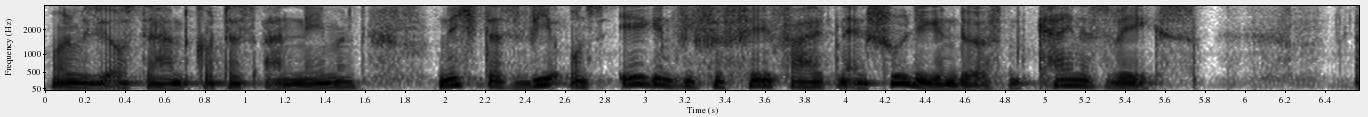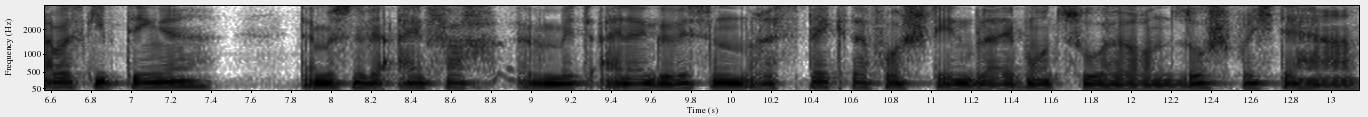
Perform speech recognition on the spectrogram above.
wollen wir sie aus der Hand Gottes annehmen? Nicht, dass wir uns irgendwie für Fehlverhalten entschuldigen dürfen, keineswegs. Aber es gibt Dinge, da müssen wir einfach mit einer gewissen Respekt davor stehen bleiben und zuhören. So spricht der Herr.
